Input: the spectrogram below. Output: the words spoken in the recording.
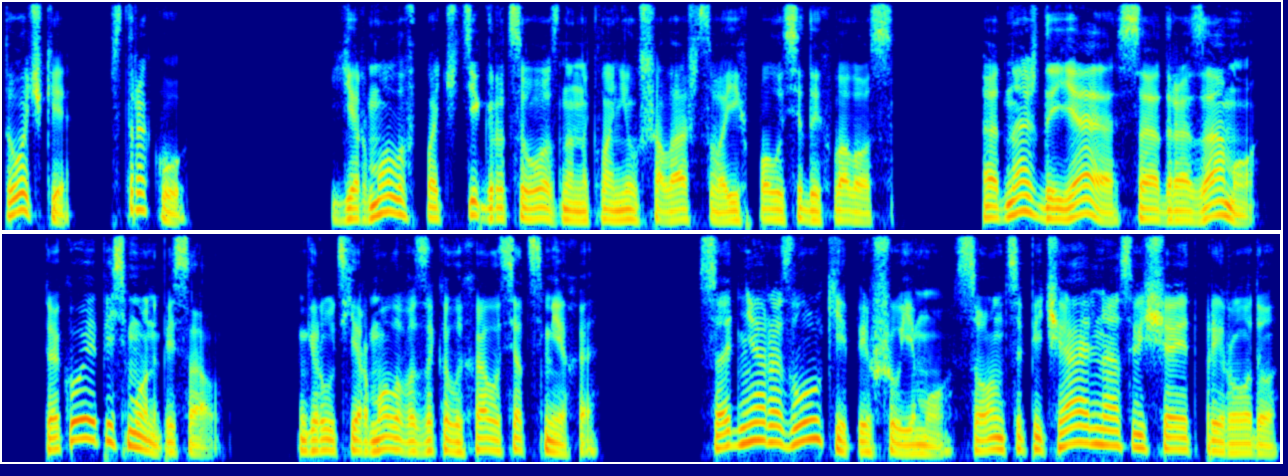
Точки, в строку». Ермолов почти грациозно наклонил шалаш своих полуседых волос. «Однажды я, Садразаму, такое письмо написал». Грудь Ермолова заколыхалась от смеха. «Со дня разлуки, пишу ему, солнце печально освещает природу.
